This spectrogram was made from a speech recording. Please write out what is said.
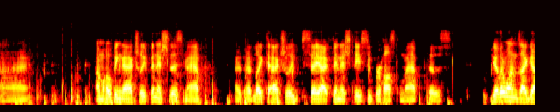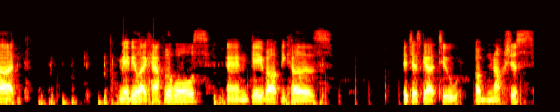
I, I'm hoping to actually finish this map. I'd, I'd like to actually say I finished a super hostile map because the other ones I got maybe like half of the wools and gave up because it just got too obnoxious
